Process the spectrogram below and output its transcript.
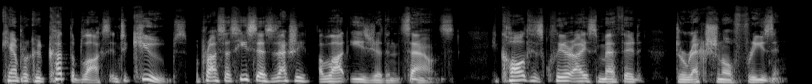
Camper could cut the blocks into cubes, a process he says is actually a lot easier than it sounds. He called his clear ice method directional freezing.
